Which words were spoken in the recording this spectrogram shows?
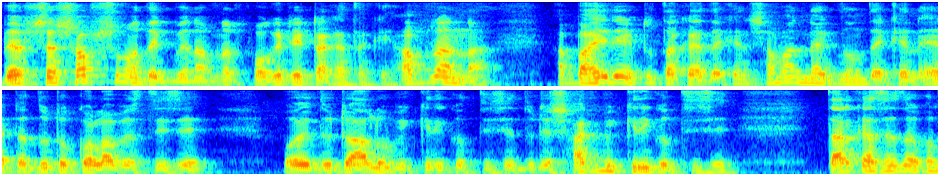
ব্যবসা সবসময় দেখবেন আপনার পকেটে টাকা থাকে। আপনার না, আর বাইরে একটু তাকায় দেখেন, সামান্য একজন দেখেন এটা দুটো কলা বেচতেছে, ওই দুটো আলু বিক্রি করতেছে, দুটো শাক বিক্রি করতেছে। তার কাছে যখন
